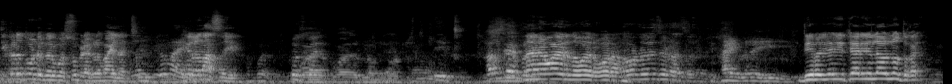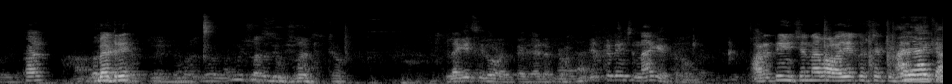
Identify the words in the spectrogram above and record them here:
तिकडे तोंड कर बस सुबड्याकडे बायलाची. केलं ना असं एक नाही नाही वायर वायर धीरज चार्जिंग लावलं नव्हतं काय? काय? बॅटरी अरे टेन्शन नाही बाळा एकच टक्के आणि ऐका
